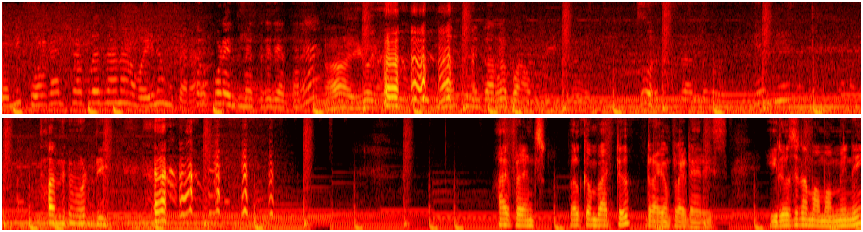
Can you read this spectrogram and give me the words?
ఇవన్నీ కూరగాయల వైన్ అమ్ముతారా? కూడా ఇంత మెత్తగా చేస్తారా? Hi friends welcome back to dragonfly diaries. ఈ రోజున మా మమ్మీని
